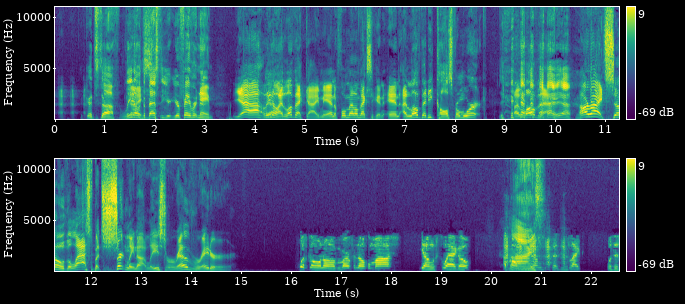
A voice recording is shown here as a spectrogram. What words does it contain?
Good stuff. Lino, Nice. the best. Your, your favorite name? Yeah, Lino, Yeah. I love that guy, man. A full metal Mexican. And I love that he calls from work. I love that. Yeah. All right. So the last but certainly not least, Rev Raider. What's going on, Murph and Uncle Mosh? Young Swaggo. I call Nice. him young because he's like, with his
